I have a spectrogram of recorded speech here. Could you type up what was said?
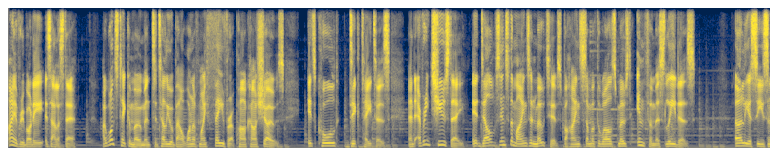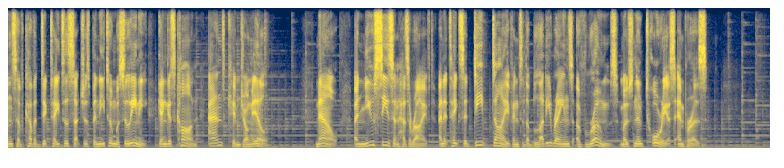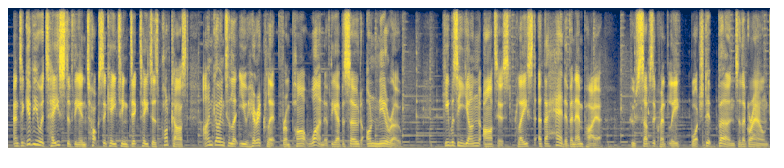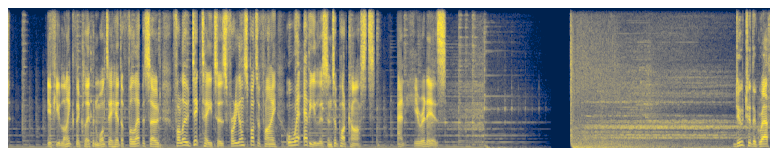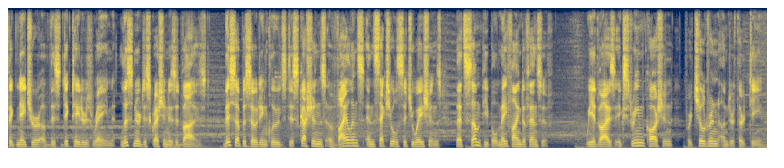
Hi, everybody, it's Alastair. I want to take a moment to tell you about one of my favourite Parcast shows. It's called Dictators, and every Tuesday it delves into the minds and motives behind some of the world's most infamous leaders. Earlier seasons have covered dictators such as Benito Mussolini, Genghis Khan, and Kim Jong il. Now, a new season has arrived, and it takes a deep dive into the bloody reigns of Rome's most notorious emperors. And to give you a taste of the Intoxicating Dictators podcast, I'm going to let you hear a clip from part one of the episode on Nero. He was a young artist placed at the head of an empire, who subsequently watched it burn to the ground. If you like the clip and want to hear the full episode, follow Dictators free on Spotify or wherever you listen to podcasts. And here it is. Due to the graphic nature of this dictator's reign, listener discretion is advised. This episode includes discussions of violence and sexual situations that some people may find offensive. We advise extreme caution for children under 13.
